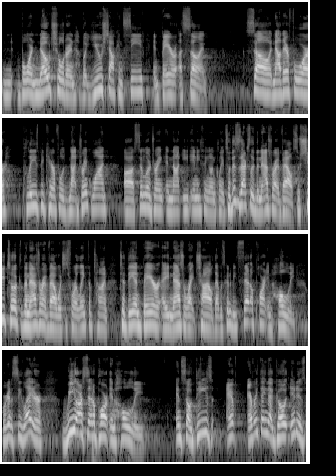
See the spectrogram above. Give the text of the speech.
born no children, but you shall conceive and bear a son. So now, therefore, please be careful, not drink wine, uh, similar drink, and not eat anything unclean. So this is actually the Nazarite vow. So she took the Nazarite vow, which is for a length of time, to then bear a Nazarite child that was going to be set apart and holy. We're going to see later, we are set apart and holy. And so these, everything that goes, it is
